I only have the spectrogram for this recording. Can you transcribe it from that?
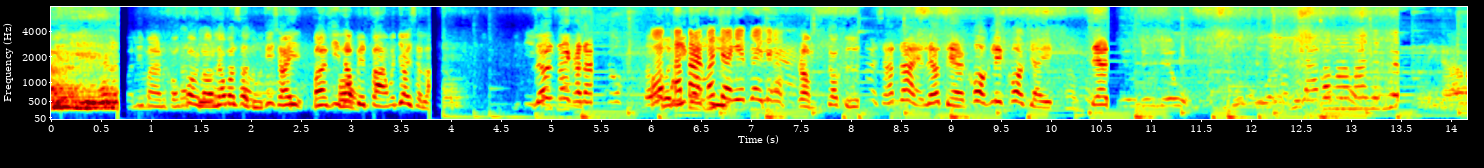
บปริมาณของกล้องเราแล้ววัสดุที่ใช้บางทีถ้าเป็นฟางมันย่อยสลายแล้วในขณะเพราะถ้าบ้านมันจะเฮ็ดไว้แล้วครับก็คือชั้นได้แล้วแต่คอกเล็กคอกใหญ่แต่เวลาเขามามาเรื่อยสวัสดีครับ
